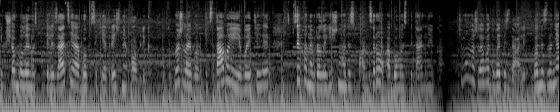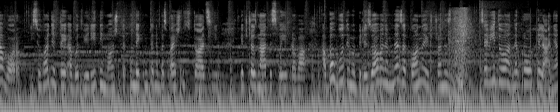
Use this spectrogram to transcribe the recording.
якщо були госпіталізація або психіатричний облік. Можливо, підставою є витяги з психоневрологічного диспансеру або госпітальної карти. Чому важливо дивитись далі? Бо незнання ворог, і сьогодні ти або твій рідний можете уникнути небезпечної ситуації, якщо знати свої права, або бути мобілізованим незаконно, якщо не знаєш. Це відео не про ухиляння,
